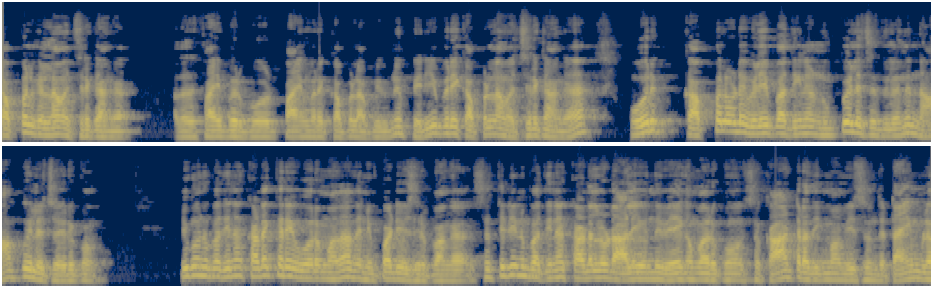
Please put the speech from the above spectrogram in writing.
கப்பல்கள்லாம் வச்சுருக்காங்க. அதாவது ஃபைபர் போட் பாய்மர கப்பல் அப்படி இப்படின்னு பெரிய பெரிய கப்பல்லாம் வச்சுருக்காங்க. ஒரு கப்பலோட விலை பார்த்தீங்கன்னா முப்பது லட்சத்துலேருந்து நாற்பது லட்சம் இருக்கும். இதுக்கு வந்து பார்த்தீங்கன்னா கடற்கரை ஓரமாக தான் அதை நிப்பாட்டி வச்சிருப்பாங்க. ஸோ திடீர்னு பார்த்தீங்கன்னா கடலோட அலை வந்து வேகமாக இருக்கும். ஸோ காற்று அதிகமாக வீசும் இந்த டைமில்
